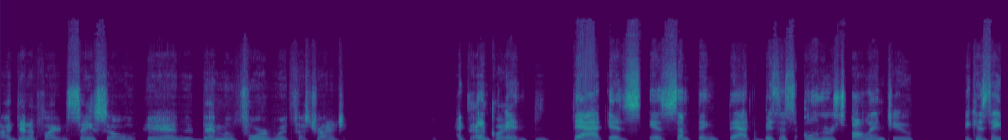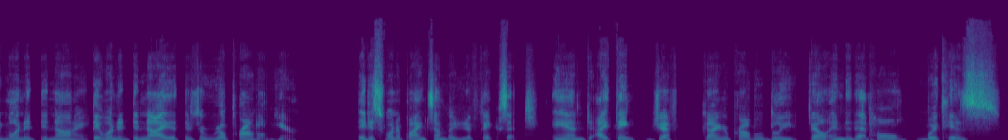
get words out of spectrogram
identify it and say so, and then move forward with a strategy. Exactly. that is is something that business owners fall into because they want to deny. They want to deny that there's a real problem here. They just want to find somebody to fix it. And I think Jeff Geyer probably fell into that hole with his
